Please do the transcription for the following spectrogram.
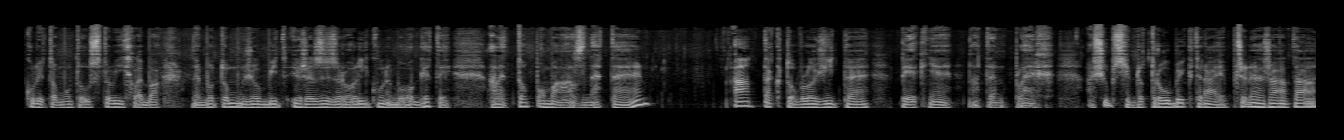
kvůli tomu toastový chleba, nebo to můžou být i řezy z rohlíku nebo bagety, ale to pomáznete a tak to vložíte pěkně na ten plech a šup s tím do trouby, která je předehřátá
